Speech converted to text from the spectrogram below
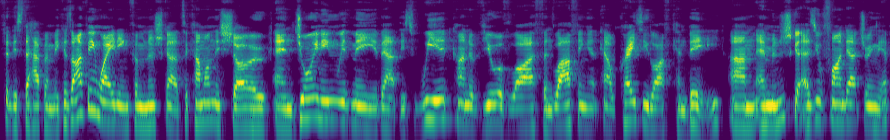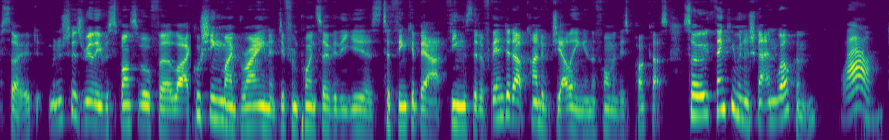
for this to happen because I've been waiting for Manushka to come on this show and join in with me about this weird kind of view of life and laughing at how crazy life can be. Um, and Manushka, as you'll find out during the episode, Manushka is really responsible for like pushing my brain at different points over the years to think about things that have ended up kind of gelling in the form of this podcast. So, thank you, Manushka, and welcome. Wow.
